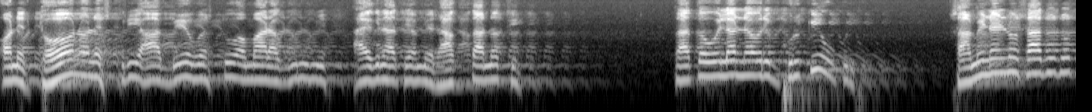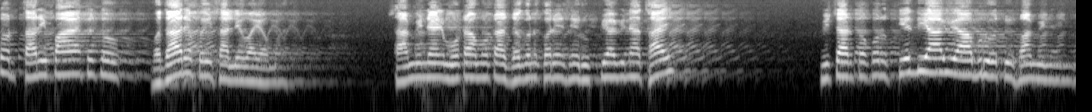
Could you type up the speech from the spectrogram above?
અને ધન અને સ્ત્રી આ બે વસ્તુ અમારા ગુરુની આજ્ઞાથી અમે રાખતા નથી. તા તો ઓલા નવરી ભૂરકી ઉપડી. સ્વામિનારાયણનો સાધુ તો તો તારી પાસે તો વધારે પૈસા લેવાય અમારે. સ્વામિનારાયણ મોટા મોટા જગન કરે છે, રૂપિયા વિના થાય વિચાર તો કરો, તે દી આવી આબરું હતું સ્વામીને.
